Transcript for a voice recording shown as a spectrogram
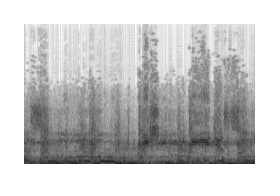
ಶಿರಸ್ಸು ವಿಷ್ಣು ತೇಜಸ್ಸು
